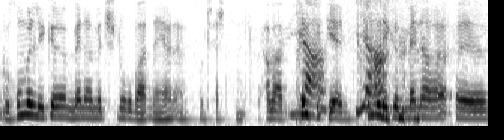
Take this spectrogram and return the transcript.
grummelige Männer mit Schnurrbart. Naja, gut, aber prinzipiell ja, grummelige ja. Männer äh,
